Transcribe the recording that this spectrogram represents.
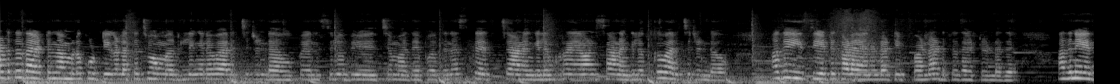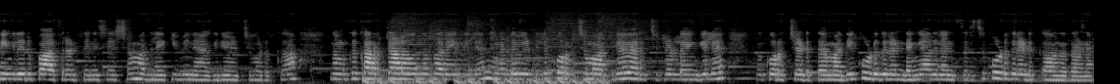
അടുത്തതായിട്ട് നമ്മുടെ കുട്ടികളൊക്കെ ചുമരിൽ ഇങ്ങനെ വരച്ചിട്ടുണ്ടാവും. പെൻസിൽ ഉപയോഗിച്ചും അതേപോലെ തന്നെ സ്കെച്ച് ആണെങ്കിലും ക്രയോൺസ് ആണെങ്കിലും ഒക്കെ വരച്ചിട്ടുണ്ടാവും. അത് ഈസി ആയിട്ട് കളയാനുള്ള ടിപ്പാണ് അടുത്തതായിട്ടുള്ളത്. അതിന് ഏതെങ്കിലും ഒരു പാത്രം എടുത്തതിന് ശേഷം അതിലേക്ക് വിനാഗിരി ഒഴിച്ചു കൊടുക്കുക. നമുക്ക് കറക്റ്റ് അളവൊന്നും പറയുന്നില്ല. നിങ്ങളുടെ വീട്ടിൽ കുറച്ച് മാത്രമേ വരച്ചിട്ടുള്ളെങ്കിൽ കുറച്ചെടുത്താൽ മതി. കൂടുതലുണ്ടെങ്കിൽ അതിനനുസരിച്ച് കൂടുതൽ എടുക്കാവുന്നതാണ്.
